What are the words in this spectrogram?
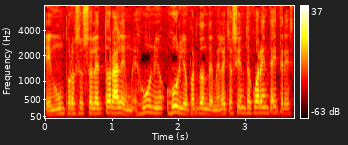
en un proceso electoral en junio, julio perdón, de 1843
